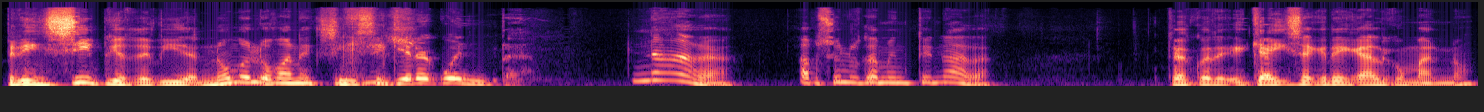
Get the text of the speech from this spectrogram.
principios de vida, no me lo van a exigir. Ni siquiera cuenta. Nada, absolutamente nada. Que ahí se agrega algo más, ¿no?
